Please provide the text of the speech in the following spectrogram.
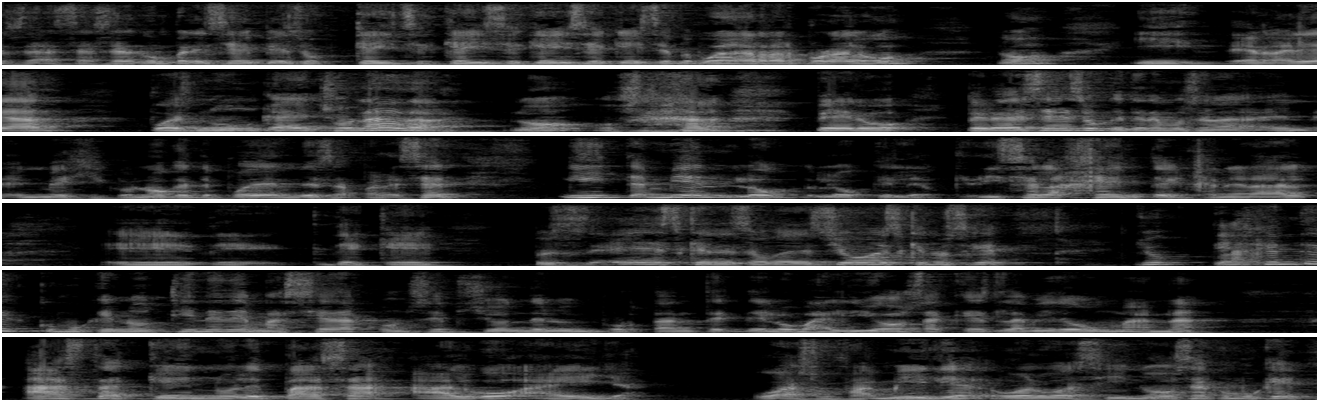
se acerca un y pienso, ¿qué hice? ¿Qué hice? ¿Qué hice? ¿Qué hice? ¿Me puede agarrar por algo? ¿No? Y en realidad, pues nunca he hecho nada, ¿no? O sea, pero, pero es eso que tenemos en, México, ¿no? Que te pueden desaparecer. Y también lo, lo que dice la gente en general, eh, de, que, pues es que desobedeció, es que no sé qué. Yo, la gente como que no tiene demasiada concepción de lo importante, de lo valiosa que es la vida humana, hasta que no le pasa algo a ella, o a su familia, o algo así, ¿no? O sea, como que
